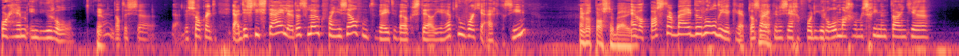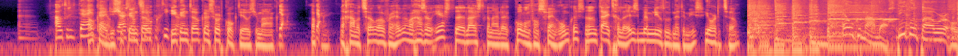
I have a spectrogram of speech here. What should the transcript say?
voor hem in die rol. Ja. Dat is, ja, dus zo kan je ja, dus die stijlen, dat is leuk van jezelf om te weten welke stijl je hebt. Hoe word je eigenlijk gezien? En wat past erbij? En wat past er bij de rol die ik heb? Dan zou Ja. je kunnen zeggen, voor die rol mag er misschien een tandje eh, autoriteit Oké, dus je kunt, ook, je kunt ook een soort cocktailtje maken. Ja. Oké, ja. daar gaan we het zo over hebben. We gaan zo eerst eh, luisteren naar de column van Sven Romkes. Een tijd geleden, dus ik ben benieuwd hoe het met hem is. Je hoort het zo. Elke maandag People Power op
